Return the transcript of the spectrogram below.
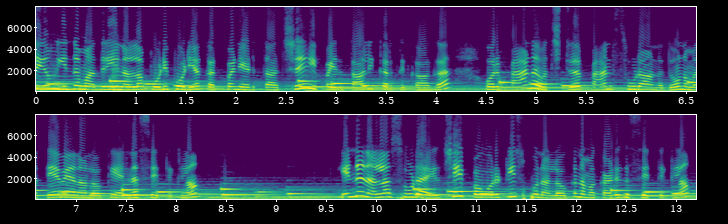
எல்லாத்தையும் இந்த மாதிரி நல்லா பொடி பொடியாக கட் பண்ணி எடுத்தாச்சு. இப்போ இதை தாளிக்கிறதுக்காக ஒரு பேனை வச்சுட்டு பேன் சூடானதும் நம்ம தேவையான அளவுக்கு எண்ணெய் சேர்த்துக்கலாம். எண்ணெய் நல்லா சூடாயிருச்சு. இப்போ ஒரு டீஸ்பூன் அளவுக்கு நம்ம கடுகு சேர்த்துக்கலாம்.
